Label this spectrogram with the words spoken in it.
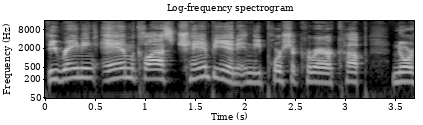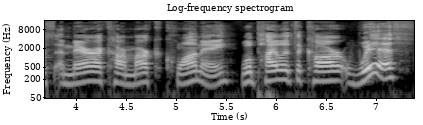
The reigning AM Class champion in the Porsche Carrera Cup North America, Mark Kvamme, will pilot the car with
